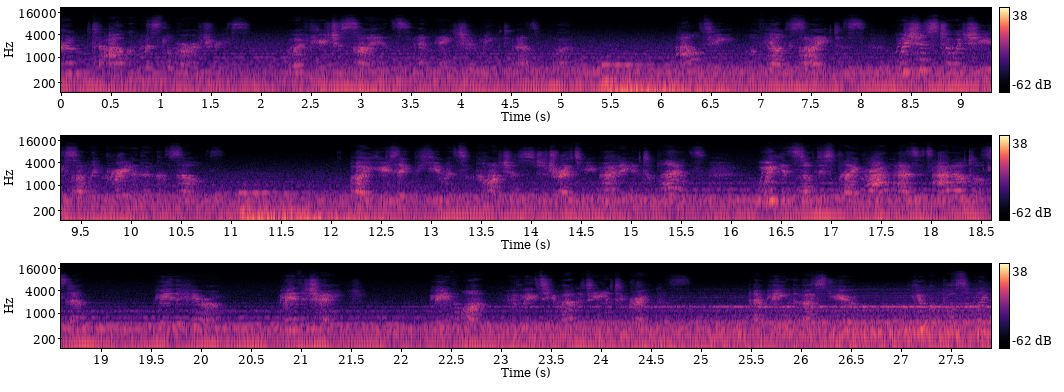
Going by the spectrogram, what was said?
Welcome to Alchemist Laboratories, where future science and nature meet as one. Our team of young scientists wishes to achieve something greater than themselves. By using the human subconscious to transmute matter into plants, we can stop this plague right as it's at our doorstep. Be the hero. Be the change. Be the one who leads humanity into greatness. And being the best you you can possibly.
